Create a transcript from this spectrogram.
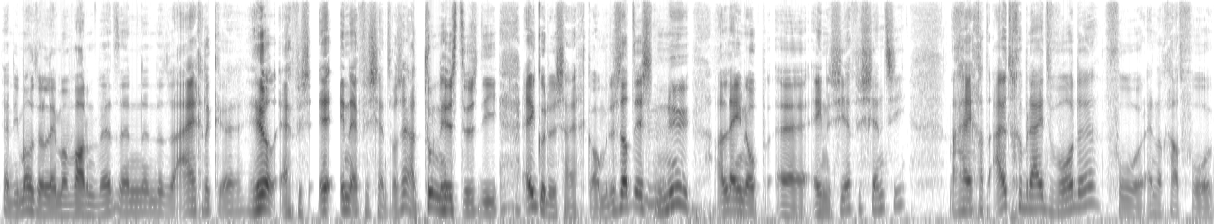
ja, die motor alleen maar warm werd. En dat het eigenlijk eh, heel effic- inefficiënt was. Ja, toen is dus die ecodesign gekomen. Dus dat is nu alleen op energieefficiëntie. Maar hij gaat uitgebreid worden voor, en dat gaat voor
